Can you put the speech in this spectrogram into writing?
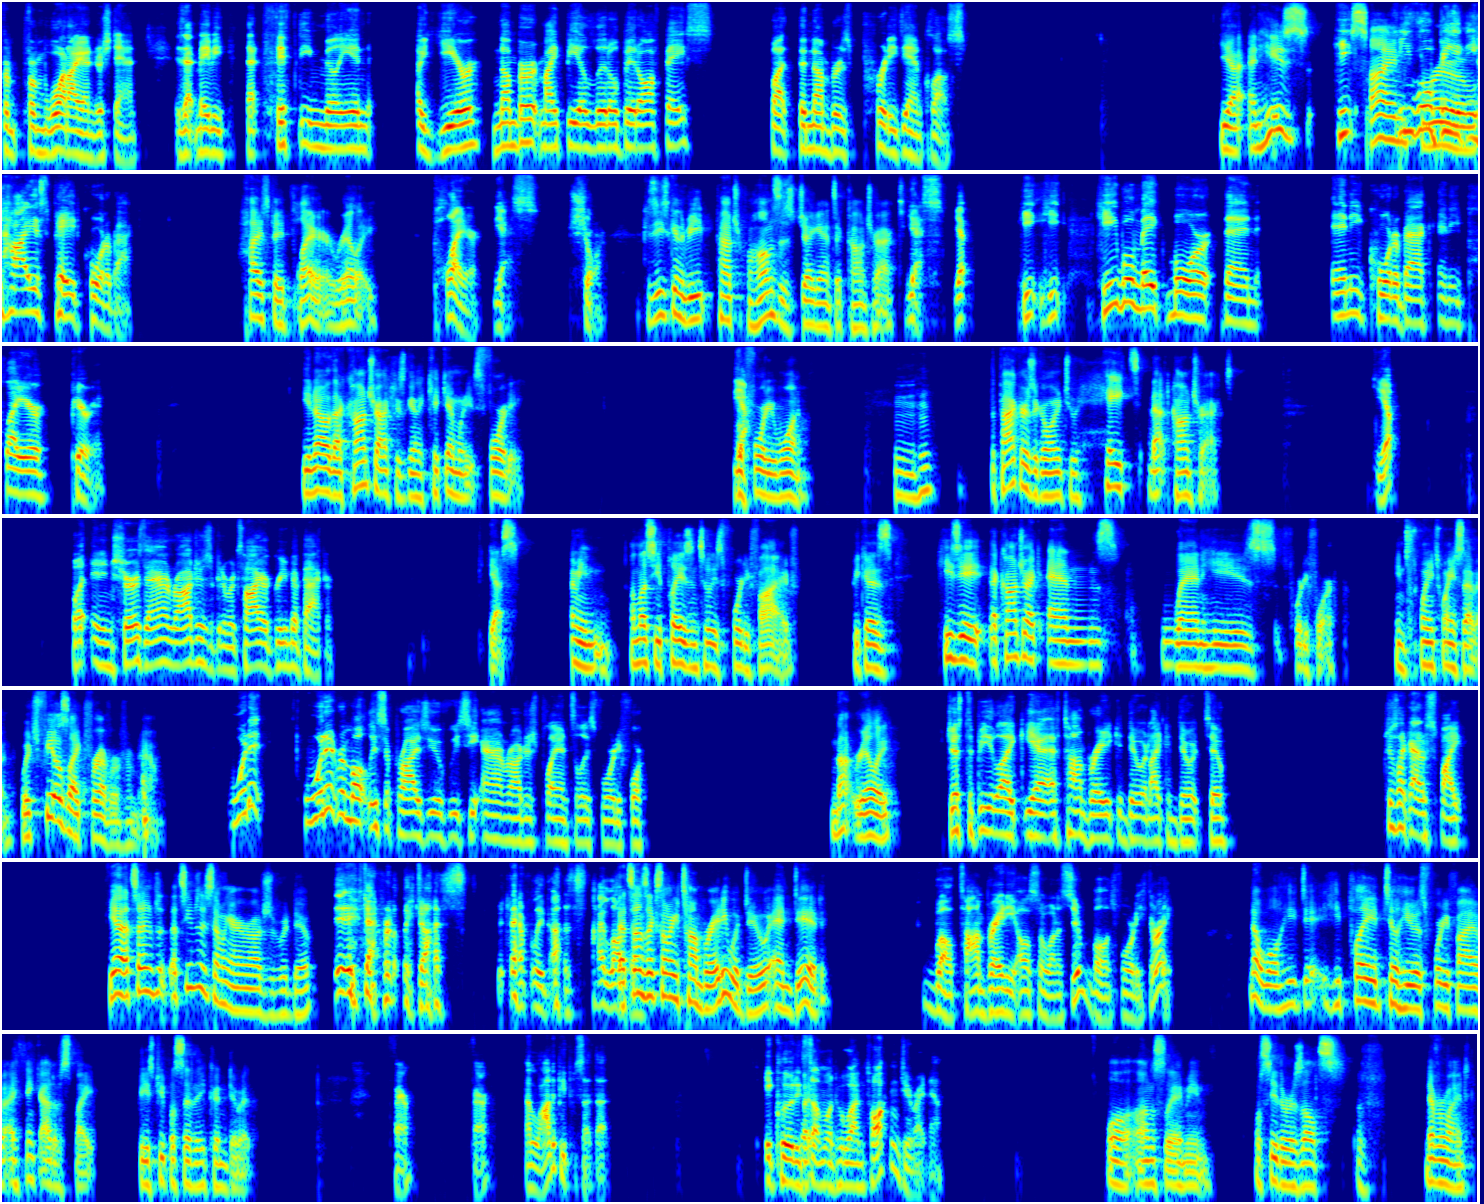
From from what I understand, is that maybe that 50 million a year number might be a little bit off base, but the number is pretty damn close. Yeah, and he's He signed. he will be the highest paid quarterback highest paid player, really, player. Yes, sure. because he's going to beat Patrick Mahomes' gigantic contract. Yes. Yep. He he he will make more than any quarterback, any player, period. You know that contract is going to kick in when he's forty. Yeah. or forty-one. Mm-hmm. The Packers are going to hate that contract. Yep. But it ensures Aaron Rodgers is going to retire Green Bay Packer. Yes. I mean, unless he plays until he's 45, because he's a the contract ends when he's 44 in 2027, which feels like forever from now. Would it would it remotely surprise you if we see Aaron Rodgers play until he's 44? Not really. Just to be like, yeah, if Tom Brady can do it, I can do it too. Just like out of spite. Yeah, that sounds that seems like something Aaron Rodgers would do. It definitely does. It definitely does. I love That sounds like something Tom Brady would do and did. well, Tom Brady also won a Super Bowl at 43. No, well, he did. He played till he was 45, I think, out of spite because people said that he couldn't do it. Fair. A lot of people said that, including But- someone who I'm talking to right now. Well, honestly, I mean, we'll see the results of. Never mind.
